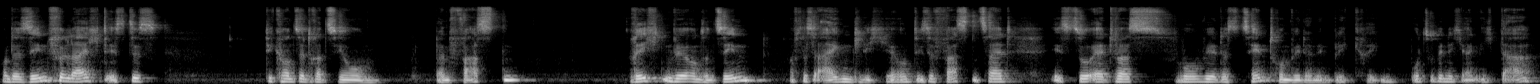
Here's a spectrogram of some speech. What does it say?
Und der Sinn vielleicht ist es die Konzentration. Beim Fasten richten wir unseren Sinn auf das Eigentliche. Und diese Fastenzeit ist so etwas, wo wir das Zentrum wieder in den Blick kriegen. Wozu bin ich eigentlich da?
